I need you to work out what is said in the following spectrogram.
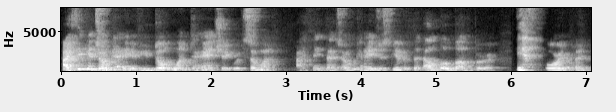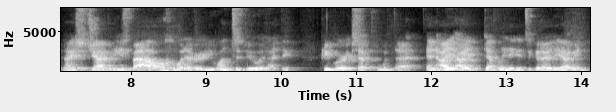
I think it's okay if you don't want to handshake with someone. I think that's okay. Just give it the elbow bump or yeah. or a nice Japanese bow, whatever you want to do. And I think people are accepting with that. And I, I definitely think it's a good idea. I mean,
